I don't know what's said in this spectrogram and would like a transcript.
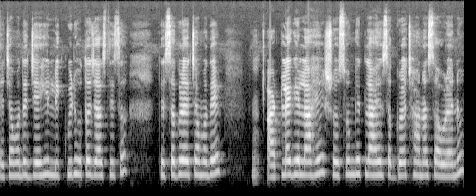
याच्यामध्ये जेही लिक्विड होतं जास्तीचं ते सगळं याच्यामध्ये आटलं गेलं आहे शोषून घेतलं आहे सगळं छान असं आवळ्यानं.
